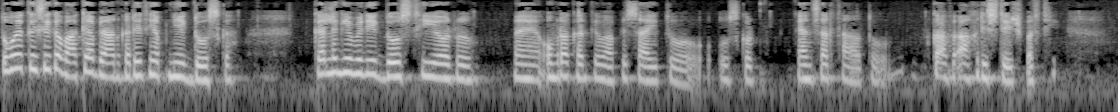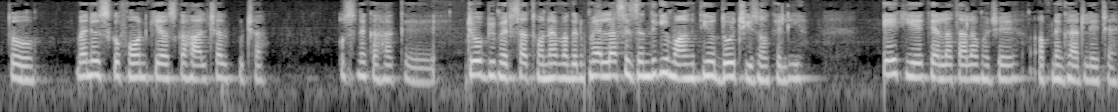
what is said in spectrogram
تو وہ کسی کا واقعہ بیان کر رہی تھی اپنی ایک دوست کا۔ کہنے لگی میری ایک دوست تھی اور میں عمرہ کر کے واپس آئی تو اس کو کینسر تھا تو کافی آخری اسٹیج پر تھی۔ تو میں نے اس کو فون کیا، اس کا حال چال پوچھا۔ اس نے کہا کہ جو بھی میرے ساتھ ہونا ہے، مگر میں اللہ سے زندگی مانگتی ہوں دو چیزوں کے لیے۔ ایک یہ کہ اللہ تعالیٰ مجھے اپنے گھر لے جائے،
